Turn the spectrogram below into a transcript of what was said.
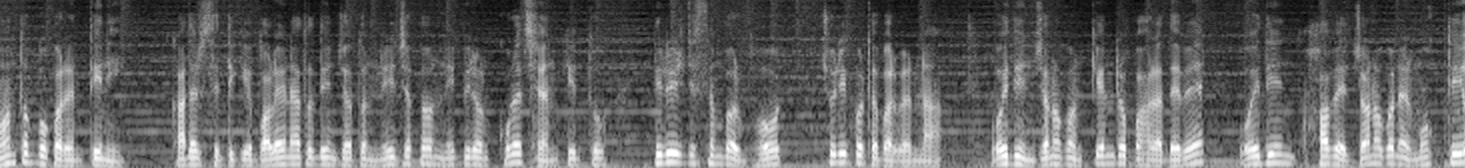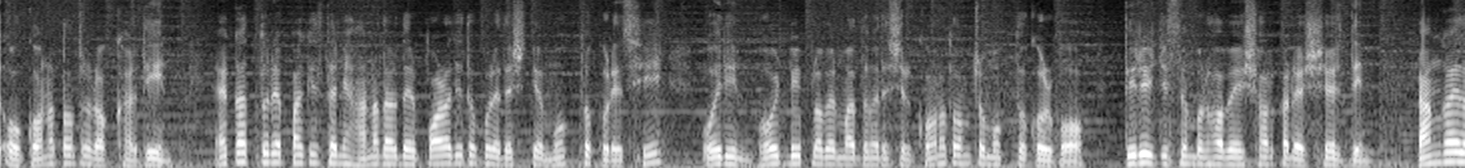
মন্তব্য করেন তিনি। কাদের সিদ্দিকি বলেন, এতদিন যত নির্যাতন, নিপীড়ন করেছেন, কিন্তু তিরিশ ডিসেম্বর ভোট চুরি করতে পারবেন না। ওই দিন জনগণ কেন্দ্র পাহারা দেবে, ওই দিন হবে জনগণের মুক্তি ও গণতন্ত্র রক্ষার দিন। একাত্তরে পাকিস্তানি হানাদারদের পরাজিত করে দেশকে মুক্ত করেছি, ওই দিন ভোট বিপ্লবের মাধ্যমে দেশের গণতন্ত্র মুক্ত করব। তিরিশ ডিসেম্বর হবে সরকারের শেষ দিন। টাঙ্গাইল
